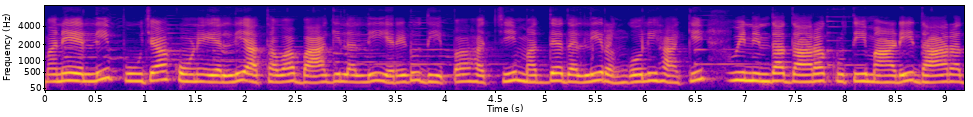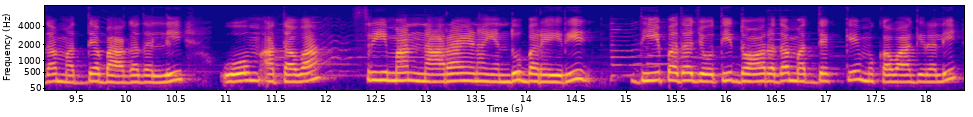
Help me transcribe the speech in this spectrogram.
ಮನೆಯಲ್ಲಿ ಪೂಜಾ ಕೋಣೆಯಲ್ಲಿ ಅಥವಾ ಬಾಗಿಲಲ್ಲಿ ಎರಡು ದೀಪ ಹಚ್ಚಿ ಮಧ್ಯದಲ್ಲಿ ರಂಗೋಲಿ ಹಾಕಿ ಹೂವಿನಿಂದ ದಾರಾಕೃತಿ ಮಾಡಿ ದಾರದ ಮಧ್ಯಭಾಗದಲ್ಲಿ ಓಂ ಅಥವಾ ಶ್ರೀಮಾನ್ ನಾರಾಯಣ ಎಂದು ಬರೆಯಿರಿ ದೀಪದ ಜ್ಯೋತಿ ದ್ವಾರದ ಮಧ್ಯಕ್ಕೆ ಮುಖವಾಗಿರಲಿ.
